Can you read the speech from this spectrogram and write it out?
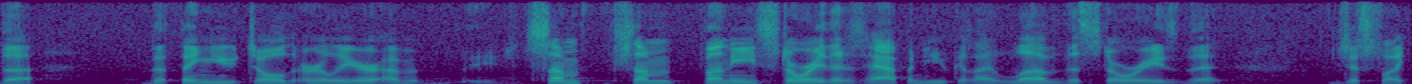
the the thing you told earlier. Um, some some funny story that has happened to you because I love the stories that just like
